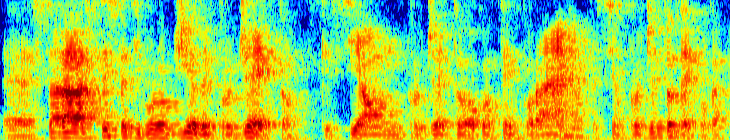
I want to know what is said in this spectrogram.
Eh, sarà la stessa tipologia del progetto, che sia un progetto contemporaneo, che sia un progetto d'epoca,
